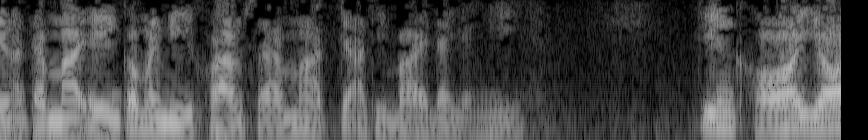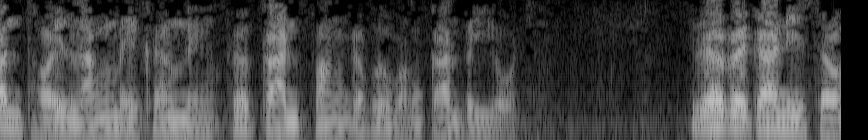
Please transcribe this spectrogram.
งอาตมาเองก็ไม่มีความสามารถจะอธิบายได้อย่างนี้ จึงขอย้อนถอยหลังในครั้งหนึ่ง เพื่อการฟังก็เพื่อหวังการประโยชน์แล้วไปการที่สอง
